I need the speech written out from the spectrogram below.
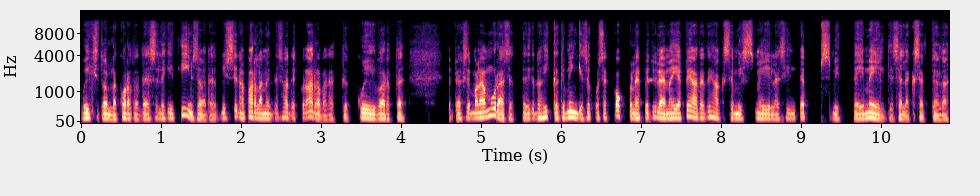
võiksid olla kordades legitiimsemad, et mis sina parlamendisaadikuna arvad, et kuivõrd me peaksime olema mures, et noh, ikkagi mingisugused kokkulepped üle meie peade tehakse, mis meile siin teps mitte ei meeldi selleks, et nii-öelda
